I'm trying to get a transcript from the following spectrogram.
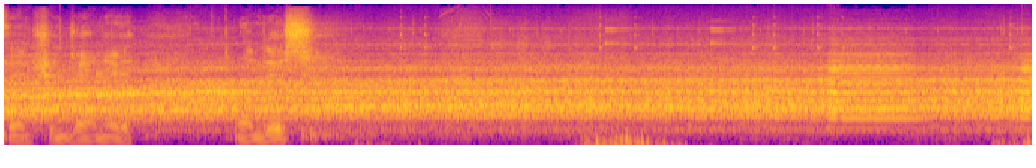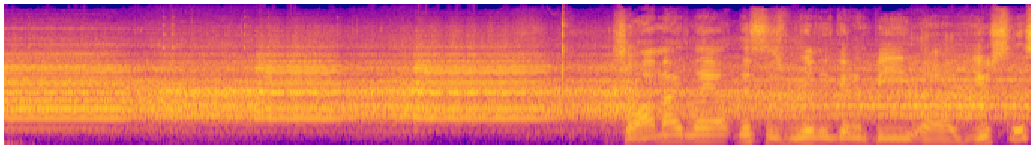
functions on uh, on this. So on my layout, this is really going to be uh, useless.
